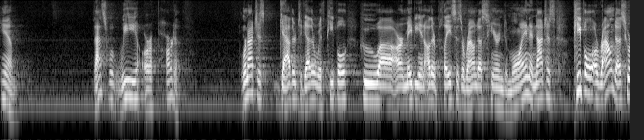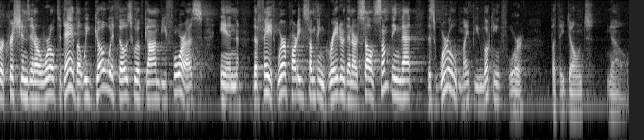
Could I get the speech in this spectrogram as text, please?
him. That's what we are a part of. We're not just gathered together with people who uh, are maybe in other places around us here in Des Moines, and not just people around us who are Christians in our world today, but we go with those who have gone before us in the faith. We're a part of something greater than ourselves, something that this world might be looking for, but they don't know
